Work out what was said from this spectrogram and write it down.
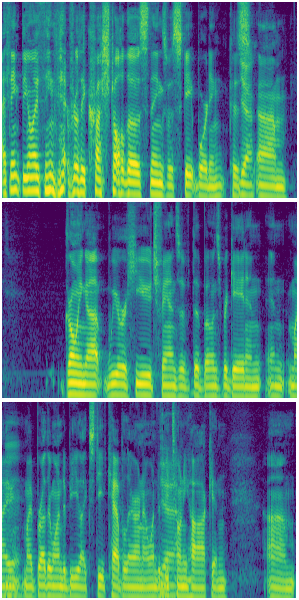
I think the only thing that really crushed all those things was skateboarding because Yeah. um, growing up we were huge fans of the Bones Brigade and and my my brother wanted to be like Steve Caballero and I wanted to Mm. Yeah. be Tony Hawk and um,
